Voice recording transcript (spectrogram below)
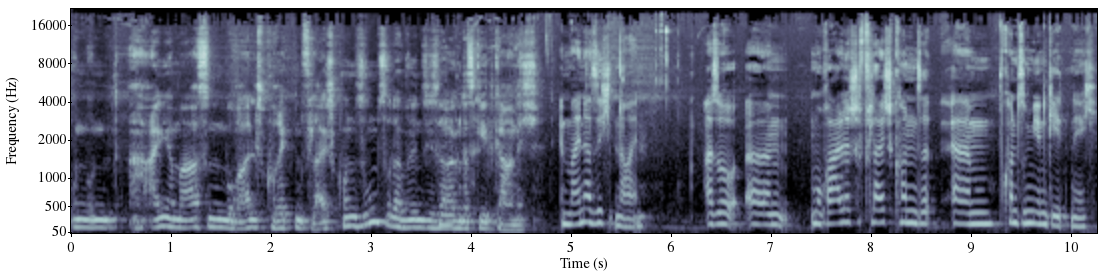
und, und einigermaßen moralisch korrekten Fleischkonsums oder würden Sie sagen, das geht gar nicht? In meiner Sicht nein. Also ähm, moralische Fleisch konsu ähm, geht nicht.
